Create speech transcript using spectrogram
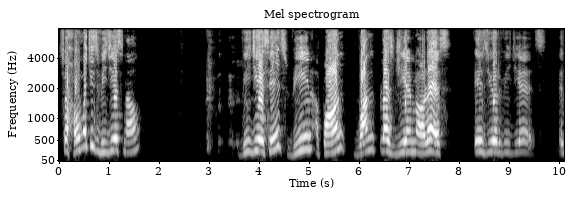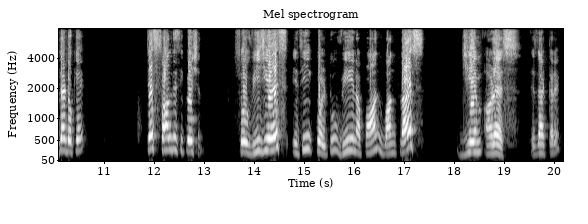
So how much is VGS now? VGS is V upon 1 plus GMRS is your VGS. Is that okay? Just solve this equation. So VGS is equal to V upon 1 plus GMRS. Is that correct?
